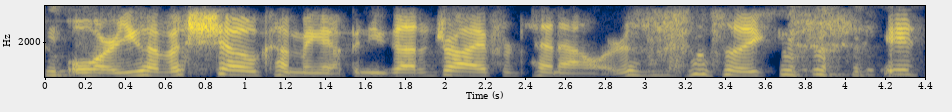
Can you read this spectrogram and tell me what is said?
or you have a show coming up and you got to drive for 10 hours. like it's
